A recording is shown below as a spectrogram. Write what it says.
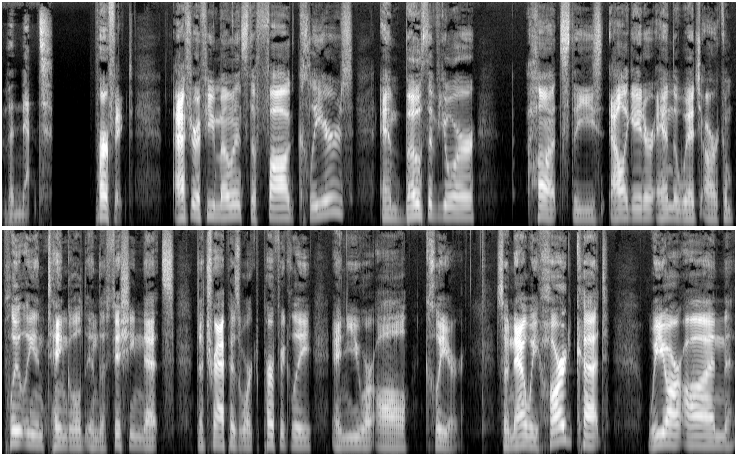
the net. Perfect. After a few moments, the fog clears, and both of your haunts, the alligator and the witch, are completely entangled in the fishing nets. The trap has worked perfectly, and you are all clear. So now we hard cut. We are on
